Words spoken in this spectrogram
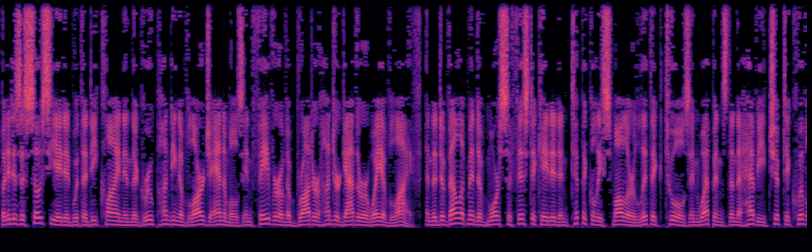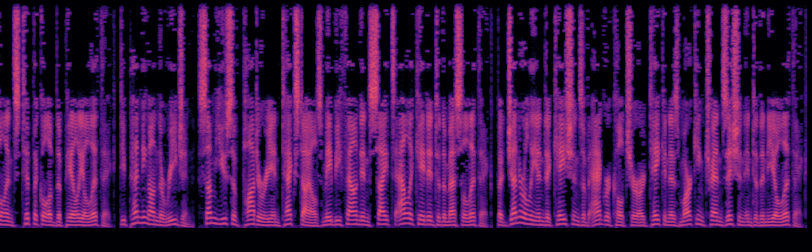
but it is associated with a decline in the group hunting of large animals in favor of a broader hunter-gatherer way of life, and the development of more sophisticated and typically smaller lithic tools and weapons than the heavy chipped equivalents typical of the Paleolithic. Depending on the region, some use of pottery and textiles may be found in sites allocated to the Mesolithic, but generally indications of agriculture are taken as marking transition into the Neolithic.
